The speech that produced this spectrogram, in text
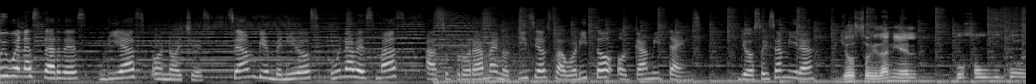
Muy buenas tardes, días o noches. Sean bienvenidos una vez más a su programa de noticias favorito Okami Times. Yo soy Samira. Yo soy Daniel. Yo soy Miguel.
